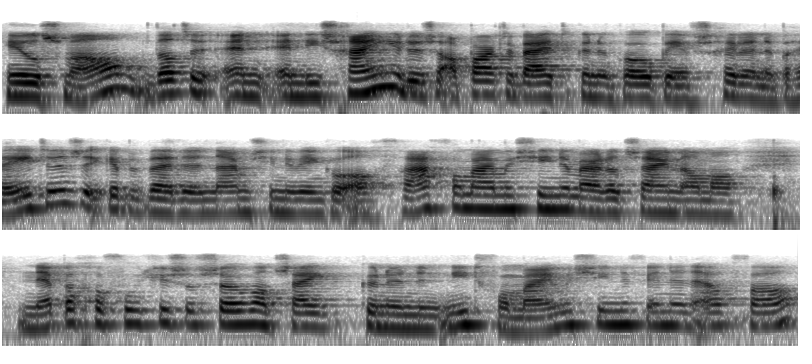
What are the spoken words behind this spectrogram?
Heel smal. Dat, en, en die schijn je dus apart erbij te kunnen kopen in verschillende breedtes. Ik heb het bij de naaimachinewinkel al gevraagd voor mijn machine. Maar dat zijn allemaal neppige voetjes of zo. Want zij kunnen het niet voor mijn machine vinden in elk geval.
